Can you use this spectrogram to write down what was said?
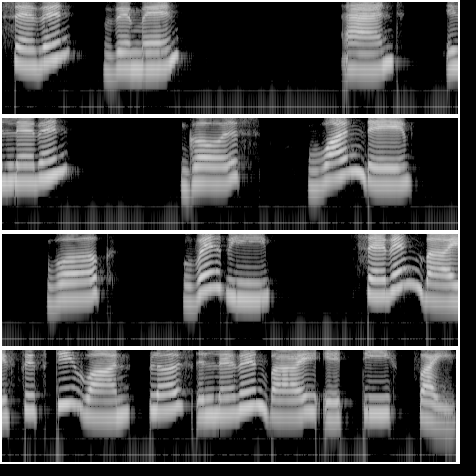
seven women and eleven girls one day work will be 7 by 51 plus 11 by 85.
